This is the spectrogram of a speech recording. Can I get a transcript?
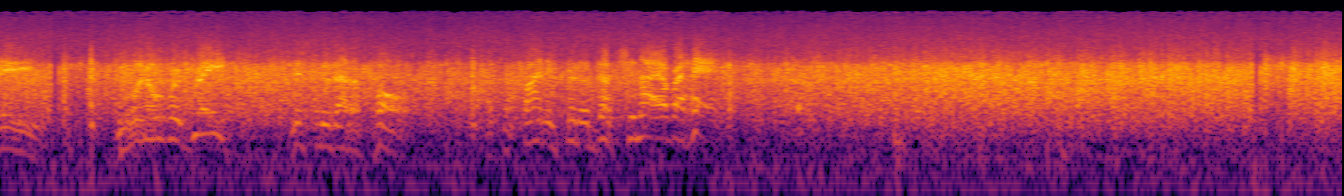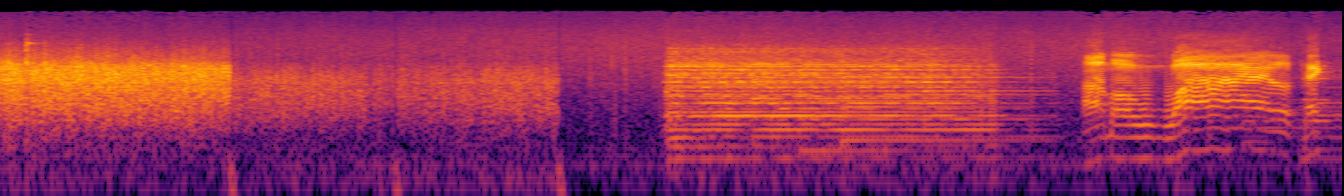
Hey, you went over great. Listen to that applause. That's the finest introduction I ever had. Wild Texas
